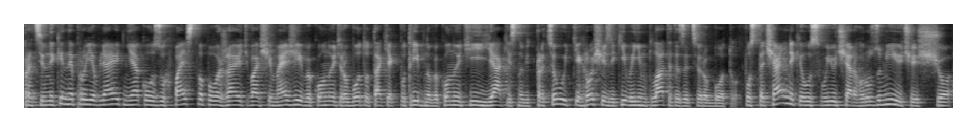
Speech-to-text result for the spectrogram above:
Працівники не проявляють ніякого зухвальства, поважають ваші межі і виконують роботу так, як потрібно, виконують її якісно, відпрацьовують ті гроші, з які ви їм платите за цю роботу. Постачальники, у свою чергу, розуміючи, що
